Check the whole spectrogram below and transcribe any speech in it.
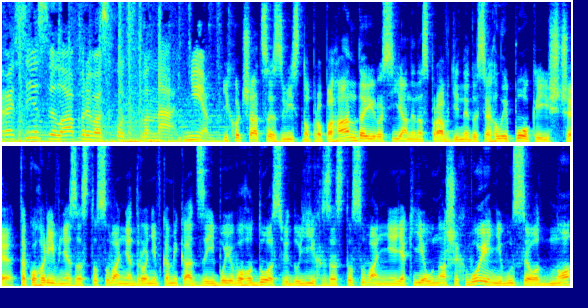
Россия свела превосходство на нет. І хоча це, звісно, пропаганда, і росіяни насправді не досягли поки іще такого рівня застосування дронів камікадзе і бойового досвіду їх застосування, як є у наших воїнів, усе одно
